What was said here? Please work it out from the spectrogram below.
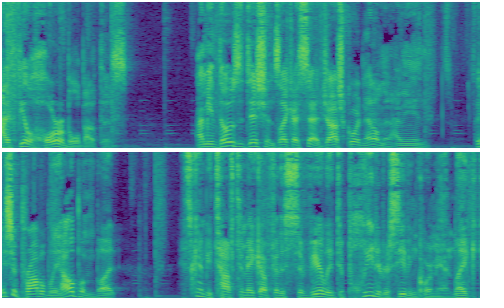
I feel horrible about this. I mean, those additions, like I said, Josh Gordon Edelman, I mean, they should probably help him, but it's going to be tough to make up for this severely depleted receiving corps, man. Like,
